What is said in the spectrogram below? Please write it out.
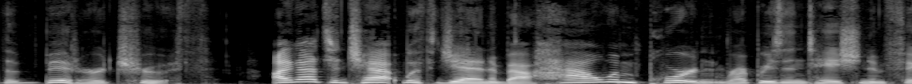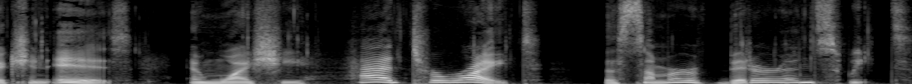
the bitter truth. I got to chat with Jen about how important representation in fiction is and why she had to write The Summer of Bitter and Sweet.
